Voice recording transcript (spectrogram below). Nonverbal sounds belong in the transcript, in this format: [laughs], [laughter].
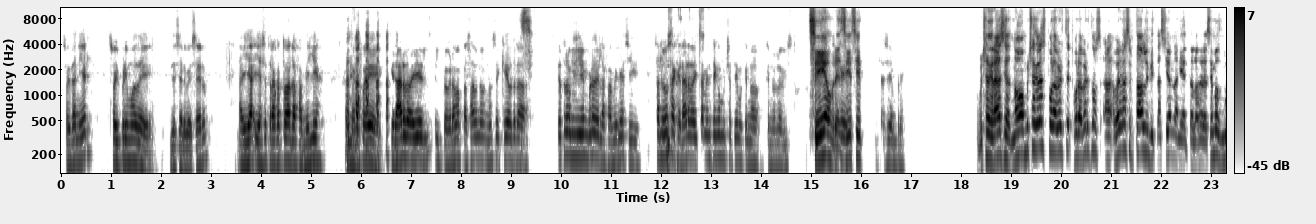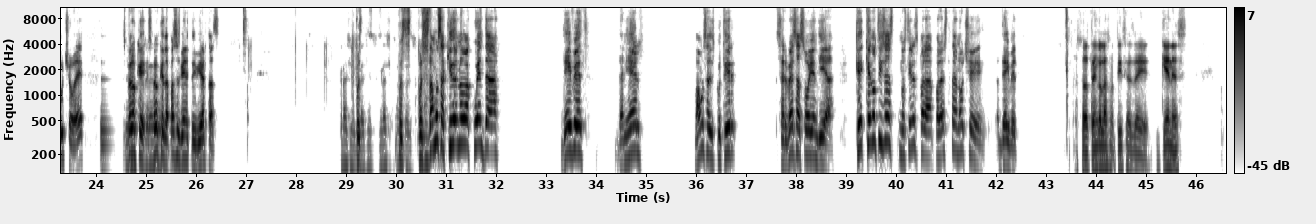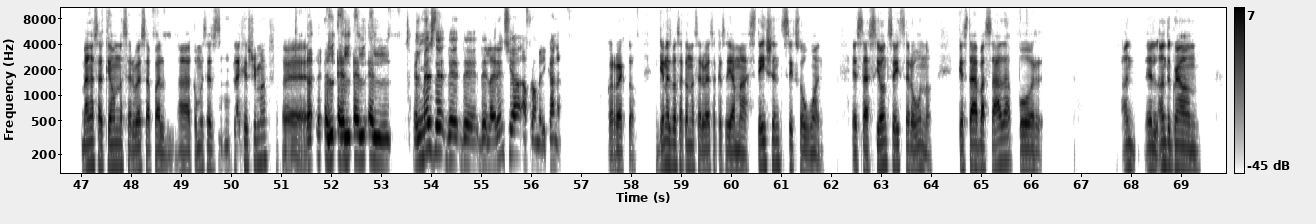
Soy Daniel, soy primo de, de cervecero. Ahí ya, ya, se trajo a toda la familia. Primero fue [laughs] Gerardo ahí el, el, programa pasado, no, no sé qué, otra, qué otro miembro de la familia sigue. Saludos a Gerardo, ahí también tengo mucho tiempo que no, que no lo he visto. Sí, hombre, sí, sí. Siempre. Muchas gracias. No, muchas gracias por, haberte, por habernos, haber aceptado la invitación, Daniel. Te lo agradecemos mucho. ¿eh? espero, que, espero que la pases bien y te diviertas. Gracias, pues, gracias, gracias. Pues, pues estamos aquí de nueva cuenta. David, Daniel, vamos a discutir cervezas hoy en día. ¿Qué, qué noticias nos tienes para, para esta noche, David? Solo tengo las noticias de Guinness van a sacar una cerveza para, uh, ¿cómo es? Black History Month. Eh, el, el, el, el, mes de, de, de, la herencia afroamericana. Correcto. Guinness va a sacar una cerveza que se llama Station 601, Estación 601, que está basada por el Underground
